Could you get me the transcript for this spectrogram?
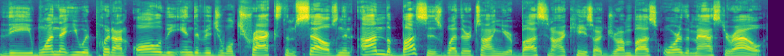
the one that you would put on all of the individual tracks themselves. And then on the buses, whether it's on your bus, in our case, our drum bus, or the master out,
